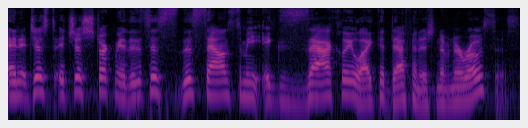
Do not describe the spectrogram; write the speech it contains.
and it just it just struck me that this is this sounds to me exactly like the definition of neurosis,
